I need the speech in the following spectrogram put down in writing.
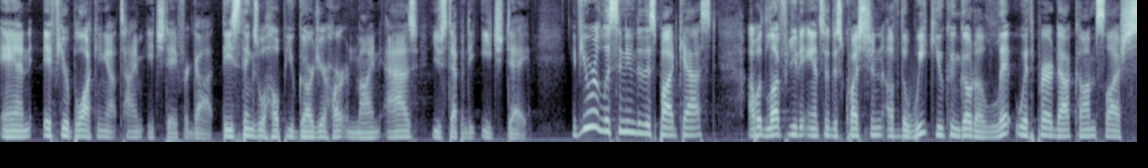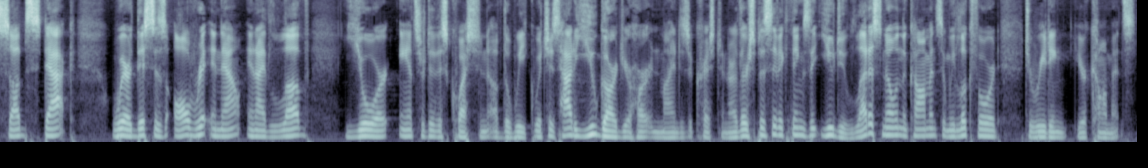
And if you're blocking out time each day for God, these things will help you guard your heart and mind as you step into each day. If you are listening to this podcast, I would love for you to answer this question of the week. You can go to litwithprayer.com slash substack where this is all written out. And I'd love your answer to this question of the week, which is how do you guard your heart and mind as a Christian? Are there specific things that you do? Let us know in the comments, and we look forward to reading your comments.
